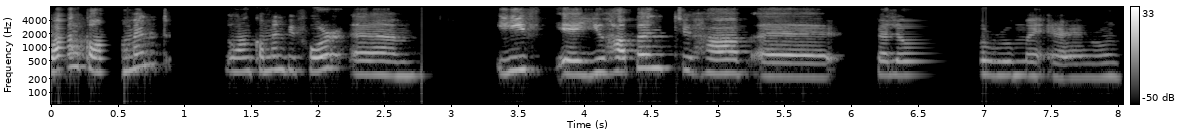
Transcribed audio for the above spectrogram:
One comment, one comment before, um, if uh, you happen to have a fellow roommate, uh, room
